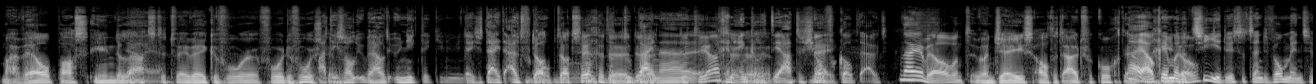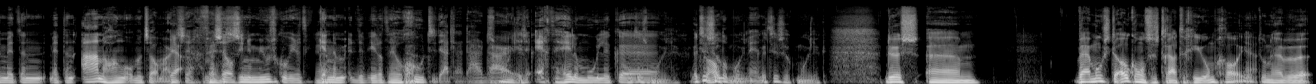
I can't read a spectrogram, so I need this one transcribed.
maar wel pas in de Ja, laatste ja. twee weken voor, voor de Maar voorstelling. het is al überhaupt uniek dat je nu in deze tijd uitverkoopt. Dat- zeggen dat de- doet de- bijna de theater- geen enkele eh, theatershow nee. verkoopt uit. Nou jawel, want, want Jay is altijd uitverkocht. en Nou ja, oké, maar dat zie je dus. Dat zijn dus wel mensen met een, met een aanhang, om het zo maar Ja, te zeggen. Maar zelfs in de musicalwereld, ik Ja. ken de, de wereld heel goed. Ja, daar daar, daar is echt een hele moeilijke Het is moeilijk. Het is ook moeilijk. Het is ook moeilijk. Dus ehm, wij moesten ook onze strategie omgooien. Ja. Toen hebben we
